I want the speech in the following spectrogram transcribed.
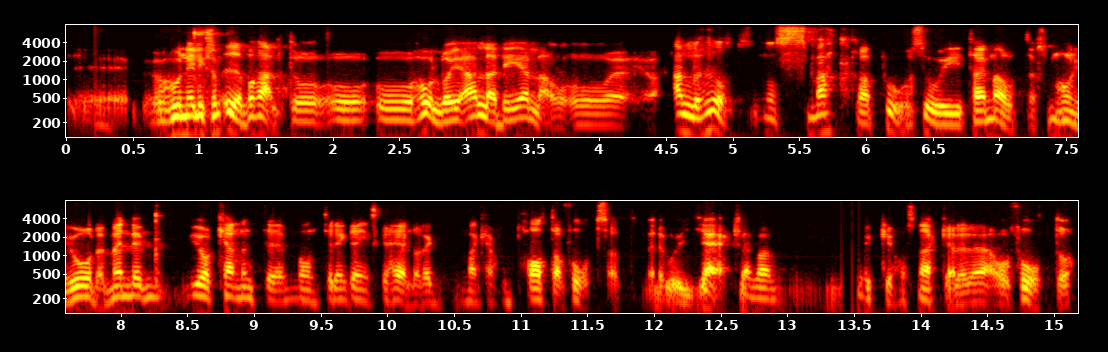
eh, hon är liksom överallt och, och, och håller i alla delar. Och jag har aldrig hört någon smattra på så i timeouten som hon gjorde. Men det, jag kan inte montenegrinska heller. Man kanske pratar fort. Så att, men det var jäklar vad mycket hon snackade där och fort. Och,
